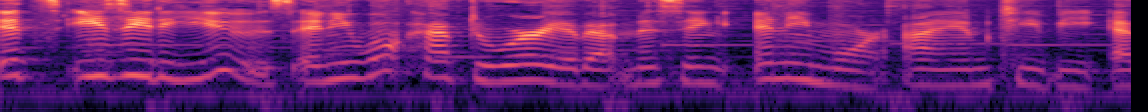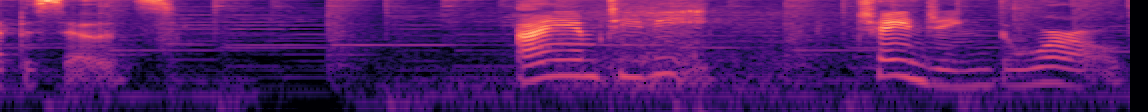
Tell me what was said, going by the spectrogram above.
It's easy to use, and you won't have to worry about missing any more IMTV episodes. IMTV, changing the world.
